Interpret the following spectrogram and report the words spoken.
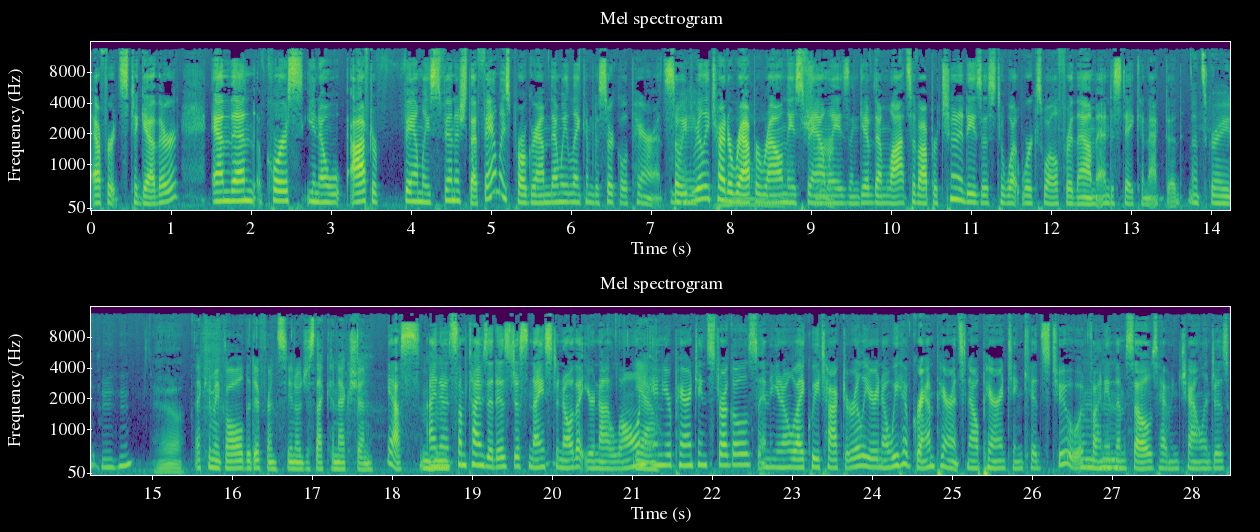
efforts together. And then, of course, you know, after families finish that families program, then we link them to Circle of Parents. So we'd really try to wrap around these sure. families and give them lots of opportunities as to what works well for them and to stay connected. That's great. Mm-hmm. Yeah. That can make all the difference, you know, just that connection. Yes, I mm-hmm. know. Sometimes it is just nice to know that you're not alone Yeah. in your parenting struggles. And you know, like we talked earlier, you know, we have grandparents now parenting kids too, and finding mm-hmm. themselves having challenges.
